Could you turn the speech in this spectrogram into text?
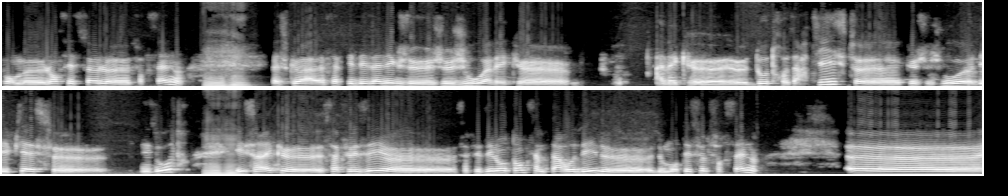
pour me lancer seule euh, sur scène, Mhm. parce que euh, ça fait des années que je, je joue avec avec d'autres artistes, que je joue des pièces des autres, Mhm. et c'est vrai que ça faisait euh, ça faisait longtemps que ça me taraudait de de monter seule sur scène. Euh,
